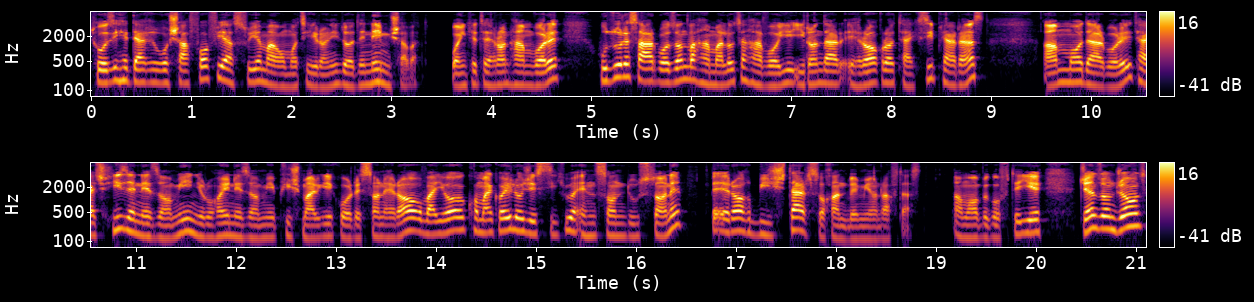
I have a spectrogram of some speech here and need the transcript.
توضیح دقیق و شفافی از سوی مقامات ایرانی داده نمی شود. با اینکه تهران همواره حضور سربازان و حملات هوایی ایران در عراق را تکذیب کرده است اما درباره تجهیز نظامی نیروهای نظامی پیشمرگی کردستان عراق و یا کمک های لوجستیکی و انسان دوستانه به عراق بیشتر سخن به میان رفته است. اما به گفته جنزون جونز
